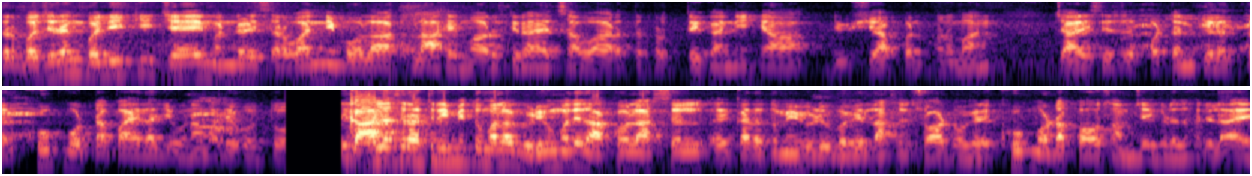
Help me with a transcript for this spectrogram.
तर बजरंग बली की जय मंडळी सर्वांनी बोलाकला आहे मारुतीरायाचा वार. तर प्रत्येकाने ह्या दिवशी आपण हनुमान चाळीसेचं पठण केलं तर खूप मोठा फायदा जीवनामध्ये होतो. कालच रात्री मी तुम्हाला व्हिडिओमध्ये दाखवला असेल एखादा तुम्ही व्हिडिओ बघितला असेल शॉर्ट वगैरे खूप मोठा पाऊस आमच्या इकडे झालेला आहे.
